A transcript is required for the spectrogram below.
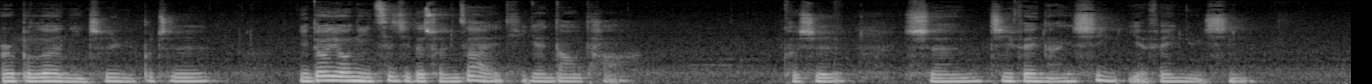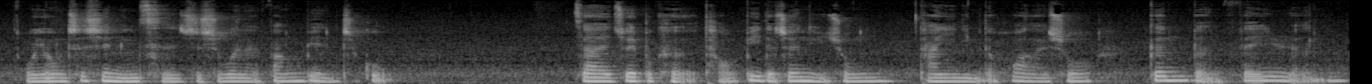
而不论你知与不知，你都有你自己的存在体验到它。可是，神既非男性，也非女性。我用这些名词只是为了方便之故。在最不可逃避的真理中，他以你们的话来说，根本非人。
